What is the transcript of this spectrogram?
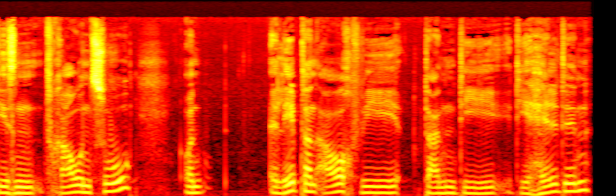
diesen Frauen zu und erlebt dann auch, wie dann die, die Heldin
